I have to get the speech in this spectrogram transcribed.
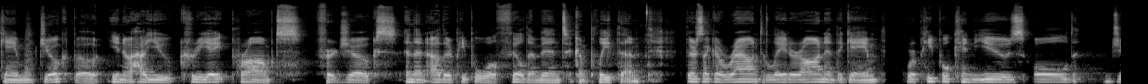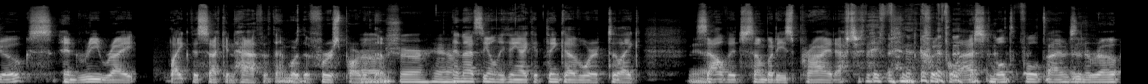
game, Joke Boat. You know how you create prompts for jokes, and then other people will fill them in to complete them. There's like a round later on in the game where people can use old jokes and rewrite like the second half of them or the first part of Oh, them. sure. Yeah. And that's the only thing I could think of where to like salvage somebody's pride after they've been quiplashed multiple times in a row.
